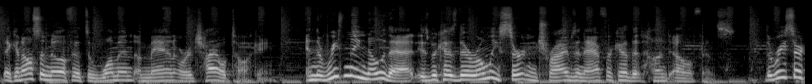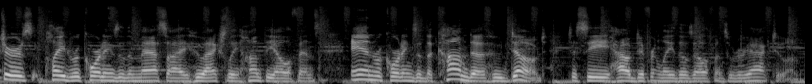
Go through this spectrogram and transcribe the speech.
They can also know if it's a woman, a man, or a child talking. And the reason they know that is because there are only certain tribes in Africa that hunt elephants. The researchers played recordings of the Maasai who actually hunt the elephants and recordings of the Kamba who don't to see how differently those elephants would react to them.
